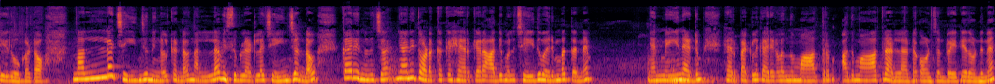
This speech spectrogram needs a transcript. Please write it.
ചെയ്ത് നോക്കട്ടോ നല്ല ചേഞ്ച് നിങ്ങൾക്ക് ഉണ്ടാവും നല്ല വിസിബിൾ ആയിട്ടുള്ള ചേഞ്ച് ഉണ്ടാവും. കാര്യം എന്താണെന്ന് വെച്ചാൽ ഞാൻ ഈ തുടക്കമൊക്കെ ഹെയർ കെയർ ആദ്യം മുതൽ ചെയ്ത് വരുമ്പോൾ തന്നെ ഞാൻ മെയിനായിട്ടും ഹെയർ പാക്കിൽ കാര്യങ്ങളൊന്നും മാത്രം അത് മാത്രമല്ല കേട്ടോ കോൺസെൻട്രേറ്റ് ചെയ്തുകൊണ്ടിരുന്നത്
